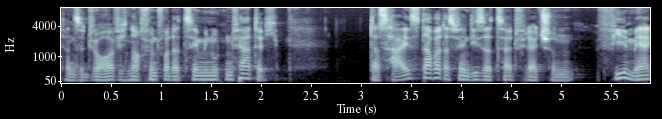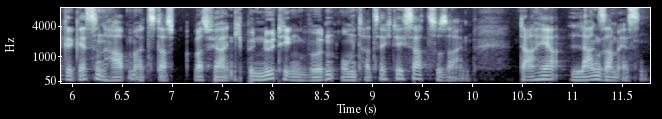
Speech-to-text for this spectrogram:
dann sind wir häufig nach fünf oder zehn Minuten fertig. Das heißt aber, dass wir in dieser Zeit vielleicht schon viel mehr gegessen haben als das, was wir eigentlich benötigen würden, um tatsächlich satt zu sein. Daher langsam essen.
